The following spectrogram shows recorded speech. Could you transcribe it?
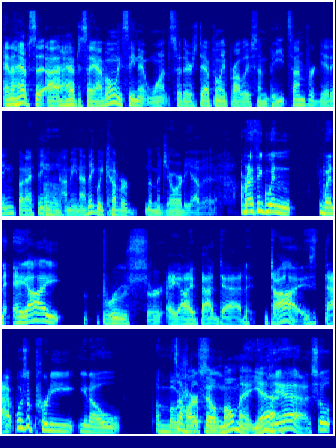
and I have to, I have to say I've only seen it once, so there's definitely probably some beats I'm forgetting. But I think mm-hmm. I mean I think we covered the majority of it. I mean I think when when AI Bruce or AI Bat Dad dies, that was a pretty you know emotional, it's a heartfelt scene. moment. Yeah, yeah. So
